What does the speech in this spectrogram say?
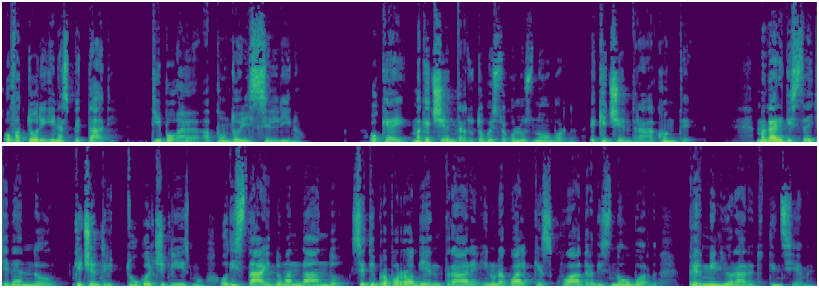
o fattori inaspettati, tipo eh, appunto il sellino. Ok, ma che c'entra tutto questo con lo snowboard? E che c'entra con te? Magari ti stai chiedendo che c'entri tu col ciclismo o ti stai domandando se ti proporrò di entrare in una qualche squadra di snowboard per migliorare tutti insieme.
